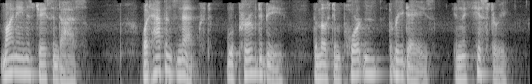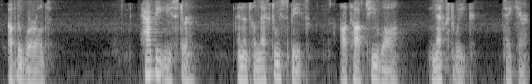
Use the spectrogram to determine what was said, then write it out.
My name is Jason Dias. What happens next will prove to be the most important three days in the history of the world. Happy Easter, and until next we speak, I'll talk to you all next week. Take care.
